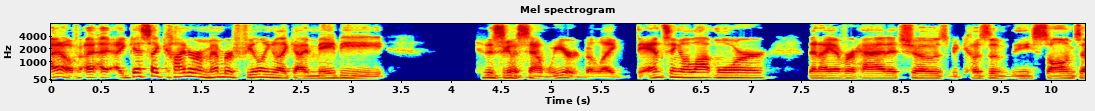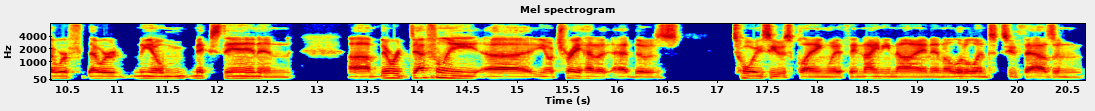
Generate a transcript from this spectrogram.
I don't know. I, I guess I kind of remember feeling like I maybe this is going to sound weird, but like dancing a lot more than I ever had at shows because of these songs that were that were you know mixed in, and um, there were definitely uh, you know Trey had had those toys he was playing with in '99 and a little into 2000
